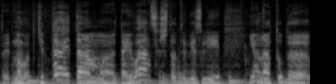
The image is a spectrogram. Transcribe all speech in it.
То есть, ну вот Китай там, э, тайванцы что-то везли. Именно оттуда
